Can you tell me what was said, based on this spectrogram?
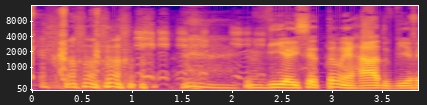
Bia, isso é tão errado, Bia.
